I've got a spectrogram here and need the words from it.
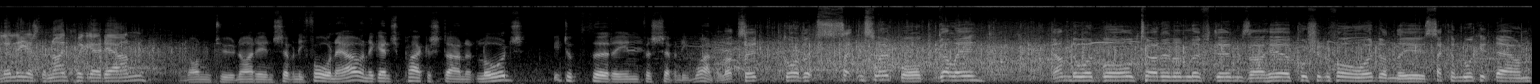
Lillee is the ninth we go down. And on to 1974 now, and against Pakistan at Lords, he took 13 for 71. Well, that's it. Caught at second slip or gully. Underwood ball turning and liftings are here pushing forward and the second wicket down.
